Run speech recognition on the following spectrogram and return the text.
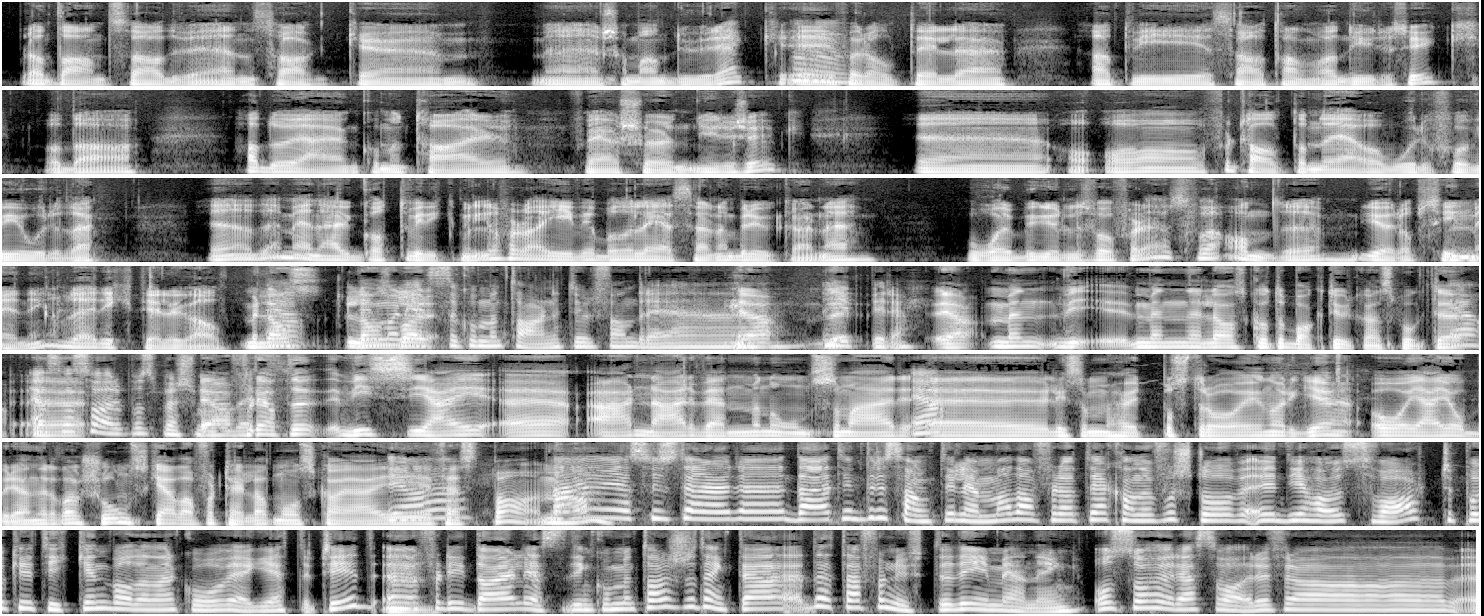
Blant annet så hadde vi en sak eh, med sjaman Durek i forhold til eh, at vi sa at han var nyresyk. Og da hadde jo jeg en kommentar, for jeg er sjøl nyresyk, og, og fortalte om det og hvorfor vi gjorde det. Det mener jeg er et godt virkemiddel, for da gir vi både leserne og brukerne vår begrunnelse for hvorfor det, så får andre gjøre opp sin mening om det er riktig eller galt. Men la oss, ja, la vi må bare lese kommentarene til Ulf André Ja, hyppigere. Ja, men, vi, men la oss gå tilbake til utgangspunktet. Ja, jeg skal Eh, svare på Ja, spørsmålet fordi at det, Hvis jeg eh, er nær venn med noen som er Ja. eh, liksom høyt på strå i Norge, og jeg jobber i en redaksjon, skal jeg da fortelle at nå skal jeg Ja. i fest på med Nei, han? jeg synes det er, eh, det er et interessant dilemma, da. For at jeg kan jo forstå De har jo svart på kritikken, både NRK og VG i ettertid. Mm. eh, Fordi da jeg leste din kommentar, så tenkte jeg dette er fornuftig, det gir mening. Og så hører jeg svaret fra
